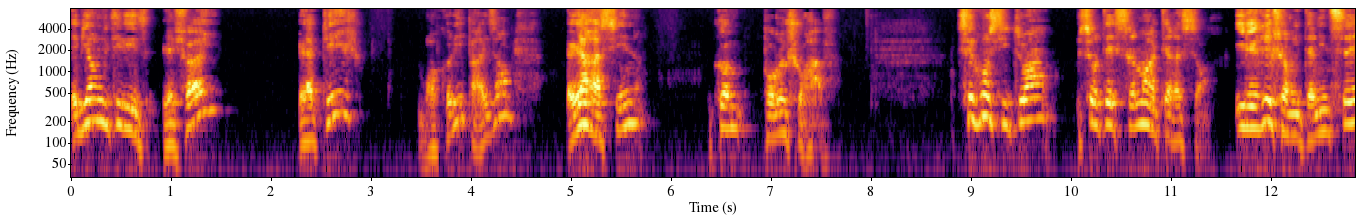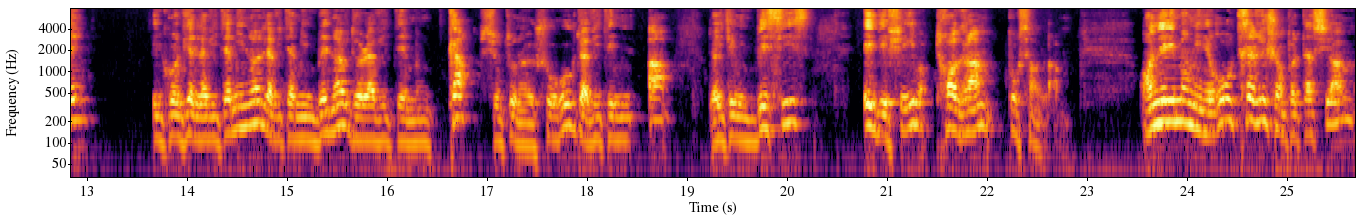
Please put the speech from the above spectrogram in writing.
Eh bien, on utilise les feuilles, la tige, brocoli par exemple, la racine, comme pour le chou Ces constituants sont extrêmement intéressants. Il est riche en vitamine C, il contient de la vitamine E, de la vitamine B9, de la vitamine K, surtout dans le chou rouge, de la vitamine A, de la vitamine B6 et des fibres, 3 grammes pour 100 grammes. En éléments minéraux, très riches en potassium,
